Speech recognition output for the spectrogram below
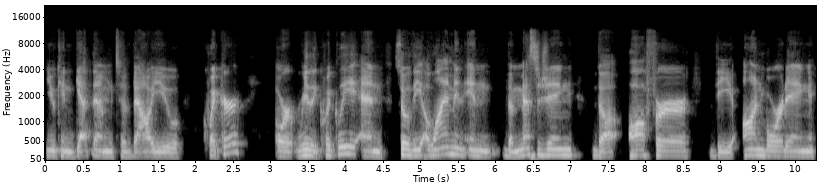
you can get them to value quicker or really quickly. And so the alignment in the messaging, the offer, the onboarding,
